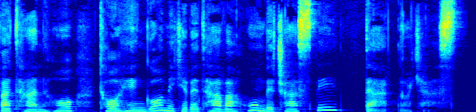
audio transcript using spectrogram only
و تنها تا هنگامی که به توهم بچسبید دردناک است.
